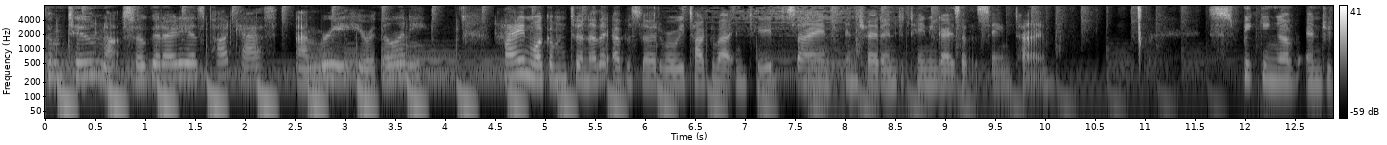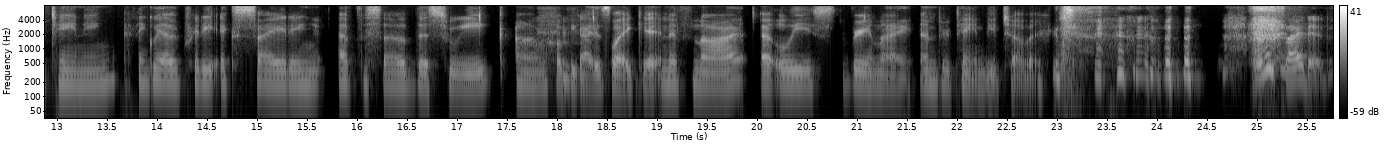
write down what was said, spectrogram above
Welcome to Not So Good Ideas podcast. I'm Bri here with Eleni. Hi, and welcome to another episode where we talk about interior design and try to entertain you guys at the same time. Speaking of entertaining, I think we have a pretty exciting episode this week. Um, hope you guys like it. And if not, at least Bri and I entertained each other. I'm excited.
